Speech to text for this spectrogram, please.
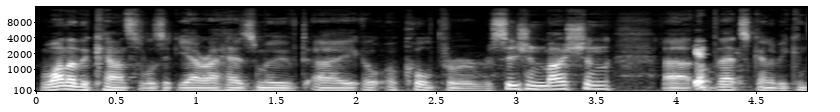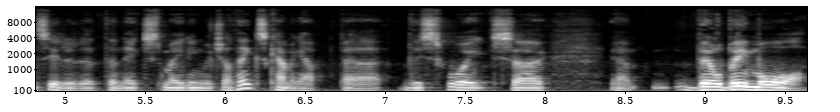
one of the councillors at Yarra has moved a or called for a rescission motion. Uh, yep. That's going to be considered at the next meeting, which I think is coming up uh, this week. So you know, there'll be more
